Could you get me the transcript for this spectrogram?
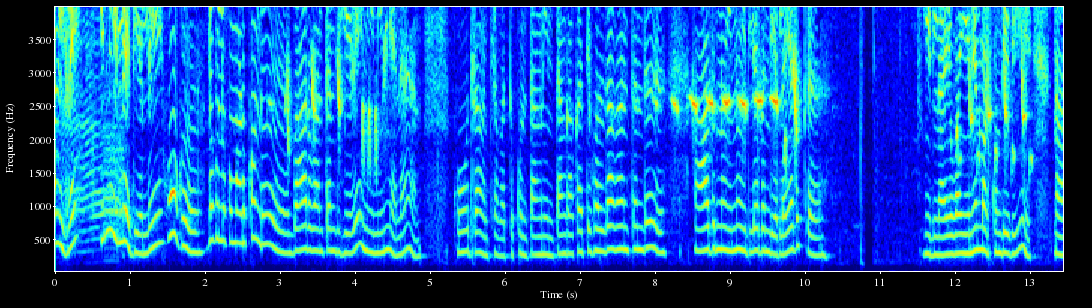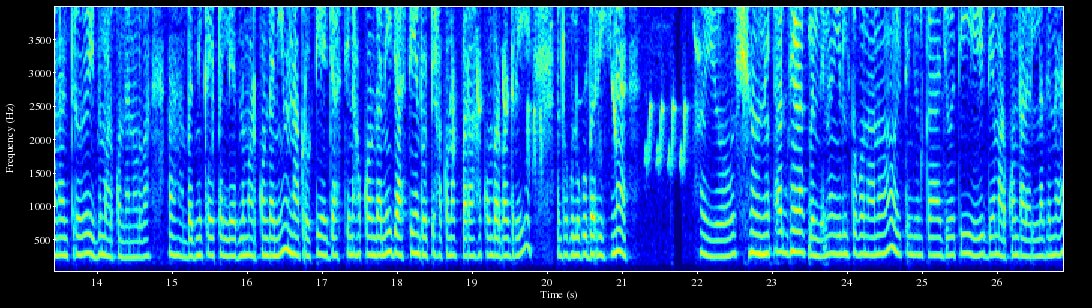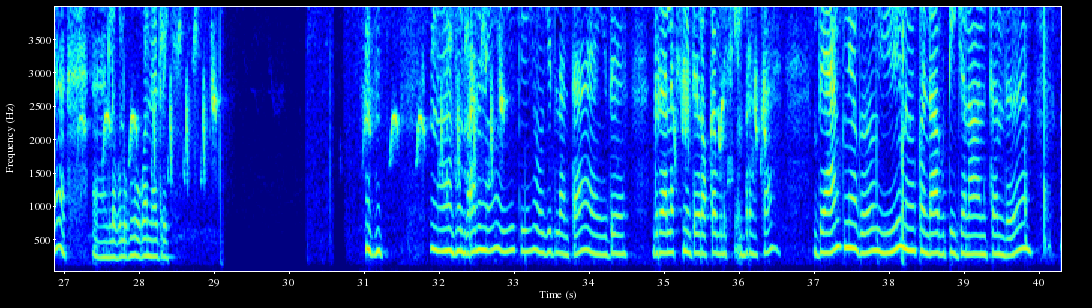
ಅಲ್ರಿ ಇನ್ನು ಇಲ್ಲೇ ಇದೆಯಲ್ಲೇ? ಹೋಗು ಲಗು ಲಗು ಮಾಡ್ಕೊಂಡು ಬಾರು ಅಂತಂದು ಹೇಳಿ ನೀನು ಇನ್ನೇನ ಹೋದ್ರ ಒಂದು ಚವತ್ತು ಕುಂತಂಗ ನಿಂತಂಗ ಆಕತಿ ಹೊಲ್ದಾಗ ಅಂತಂದು. ಆದ್ರೂ ಇನ್ನೂ ಇಲ್ಲೇ ಬಂದಿಯಲ್ಲ ಅದಕ್ಕೆ ಇಲ್ಲ ಇವ ಏನೇನು ಮಾಡ್ಕೊಂಡಿರಿ? ನಾನಂತರ ಇದು ಮಾಡ್ಕೊಂಡೆ ನೋಡುವ. ಬದ್ನಿಕಾಯಿ ಪಲ್ಯ ಅದನ್ನ ಮಾಡ್ಕೊಂಡನಿ ಒಂದು ನಾಲ್ಕು ರೊಟ್ಟಿ ಜಾಸ್ತಿನೇ ಹಾಕೊಂಡನಿ ಜಾಸ್ತಿ ಏನು ರೊಟ್ಟಿ ಹಾಕೊಳಕ್ಕೆ ಬರ ಹಾಕೊಂಡ್ ಬರ್ಬೇಡ್ರಿ ಲಗು ಲಗು ಬರ್ರಿ ಏನ ಅಯ್ಯೋ ಶಿವನಿ ಅದು ಹೇಳಕ್ಕೆ ಬಂದೇನ ಇಲ್ಲಿ ತಗೋ ನಾನು ಇಟ್ಟಿನ ಜುನ್ಕ ಜ್ಯೋತಿ ಹೇಳಿದ್ದೆ ಮಾಡ್ಕೊಂಡಾಳೆ ಎಲ್ಲದನ್ನ ಆ, ಲಗು ಲಗು ಹೋಗೋಣ ನಡ್ರಿ. ಈಕೆ ಹೋಗಿದ್ಲಂತ. ಇದು ಗೃಹಲಕ್ಷ್ಮಿ ದೇವ್ರ ರೊಕ್ಕ ಬ್ಯಾಂಕ್ ಬ್ಯಾಂಕ್ನ್ಯಾಗ ಏನು ಕಂಡಾಬಿಟ್ಟಿ ಜನ ಅಂತಂದು.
